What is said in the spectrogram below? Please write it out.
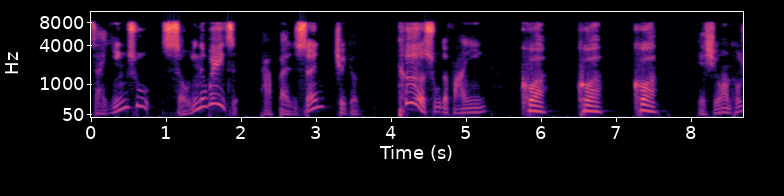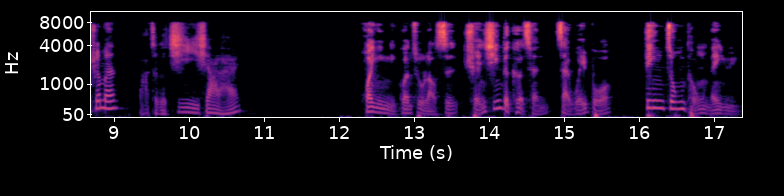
在音素首音的位置，它本身就有特殊的发音扩扩扩。也希望同学们把这个记忆下来。欢迎你关注老师全新的课程，在微博丁中同美语。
